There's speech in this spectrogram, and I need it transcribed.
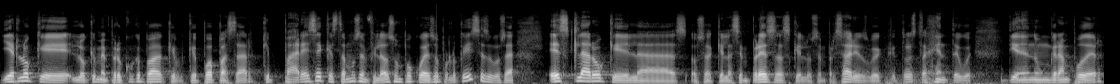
Y es lo que, lo que me preocupa que, que pueda pasar, que parece que estamos enfilados un poco a eso por lo que dices, güey. O sea, es claro que las, o sea, que las empresas, que los empresarios, güey, que toda esta gente, güey, tienen un gran poder.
